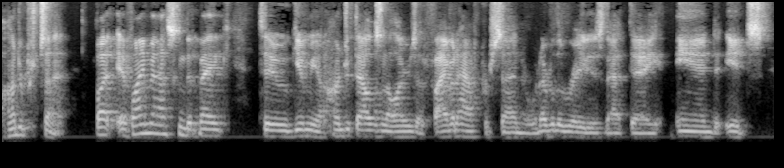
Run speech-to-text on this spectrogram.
100%. But if I'm asking the bank to give me $100,000 at 5.5% or whatever the rate is that day, and it's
